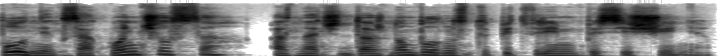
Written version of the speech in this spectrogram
Полдник закончился, а значит, должно было наступить время посещения.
